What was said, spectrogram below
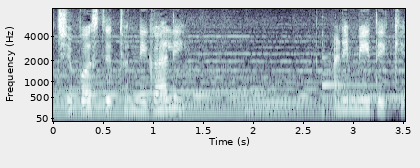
त्याची बस तिथून निघाली आणि मी देखील.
